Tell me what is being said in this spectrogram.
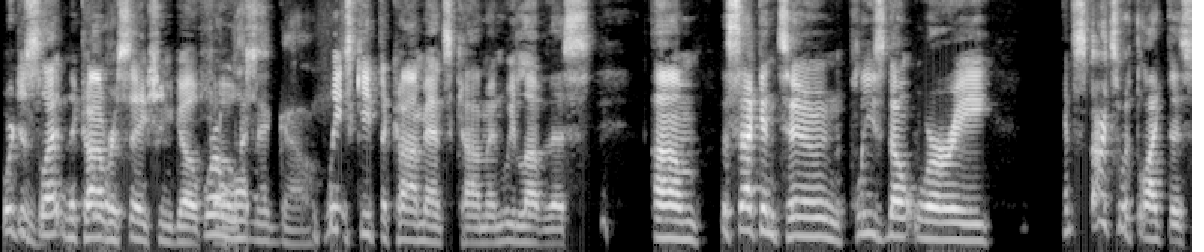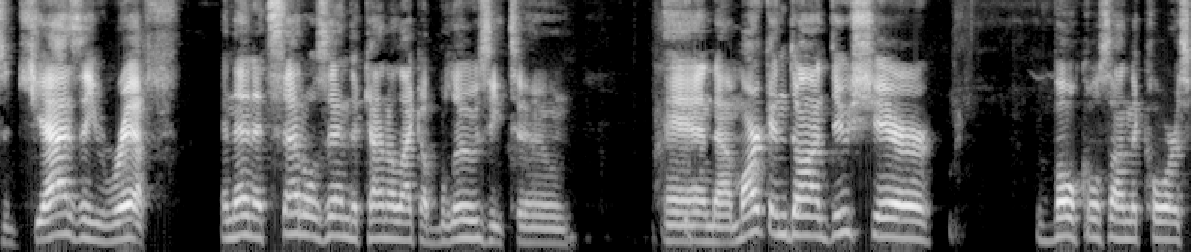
We're just letting the conversation go, we're folks. letting it go. Please keep the comments coming. We love this. Um, the second tune, please don't worry. It starts with like this jazzy riff, and then it settles into kind of like a bluesy tune. And uh, Mark and Don do share vocals on the chorus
